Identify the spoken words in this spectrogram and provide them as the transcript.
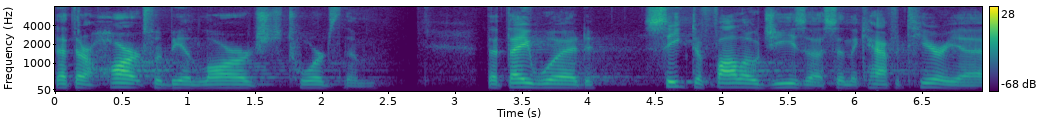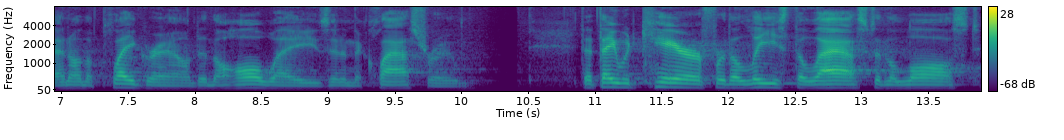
that their hearts would be enlarged towards them, that they would seek to follow Jesus in the cafeteria and on the playground, in the hallways, and in the classroom that they would care for the least, the last, and the lost,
